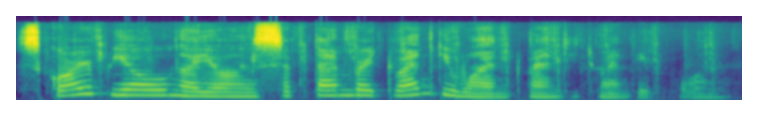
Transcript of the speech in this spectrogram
Scorpio ngayong September 21, 2024.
